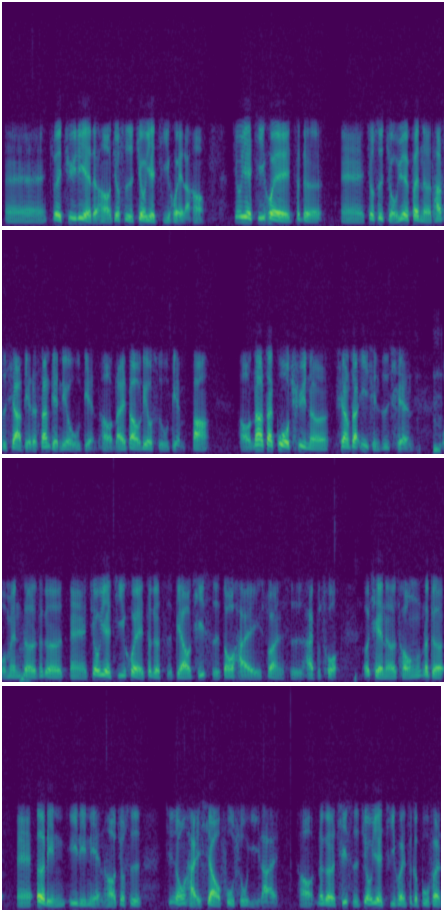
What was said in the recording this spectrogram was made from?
呃最剧烈的哈，就是就业机会了哈。就业机会这个呃，就是九月份呢，它是下跌了三点六五点，好，来到六十五点八。好，那在过去呢，像在疫情之前，我们的这个呃就业机会这个指标其实都还算是还不错，而且呢，从那个呃二零一零年哈，就是金融海啸复苏以来。好，那个其实就业机会这个部分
